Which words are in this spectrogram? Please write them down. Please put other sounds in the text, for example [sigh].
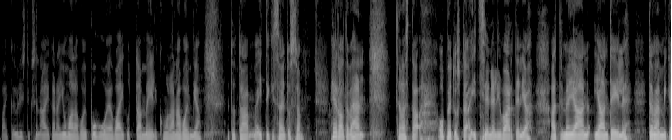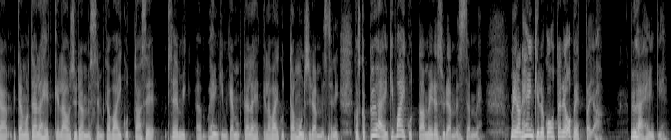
paikka ylistyksen aikana Jumala voi puhua ja vaikuttaa meille, kun me ollaan avoimia. Ja tota, mä itsekin sain tuossa Herralta vähän sellaista opetusta itseäni varten ja että mä jaan, jaan teille tämän, mikä, mitä minulla tällä hetkellä on sydämessä, mikä vaikuttaa, se, se äh, henki, mikä tällä hetkellä vaikuttaa mun sydämessäni, koska pyhä henki vaikuttaa meidän sydämessämme. Meillä on henkilökohtainen opettaja, pyhä henki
